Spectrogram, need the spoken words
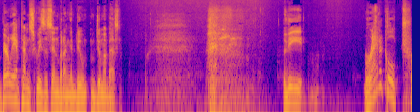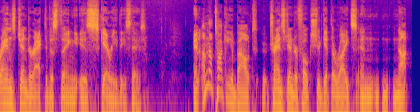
Barely have time to squeeze this in, but I'm going to do, do my best. The radical transgender activist thing is scary these days. And I'm not talking about transgender folks should get their rights and not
